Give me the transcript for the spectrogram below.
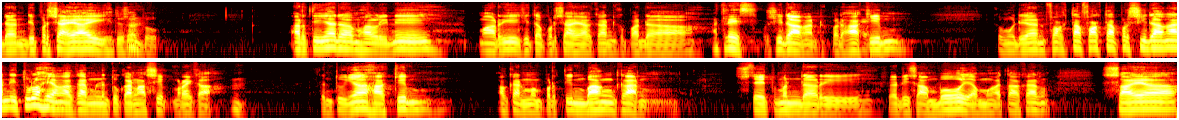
dan dipercayai itu satu. Artinya dalam hal ini mari kita percayakan kepada Majelis. persidangan kepada hakim. Kemudian fakta-fakta persidangan itulah yang akan menentukan nasib mereka. Tentunya hakim akan mempertimbangkan statement dari Ferdi Sambo yang mengatakan saya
